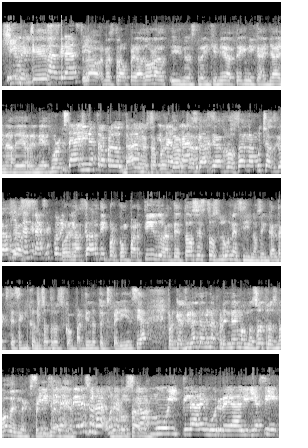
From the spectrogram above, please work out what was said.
Jime, que es nuestra operadora y nuestra ingeniera técnica ya en ADR Networks. Dani, nuestra productora. Dani, nuestra productora. Muchas gracias. Rosana, muchas gracias. Muchas gracias por, por enlazarte y por compartir durante todos estos lunes. Y nos encanta que estés aquí con nosotros compartiendo tu experiencia. Porque al final también aprendemos nosotros, ¿no? De la experiencia. Sí, tienes, una, una visión muy clara y muy real y así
